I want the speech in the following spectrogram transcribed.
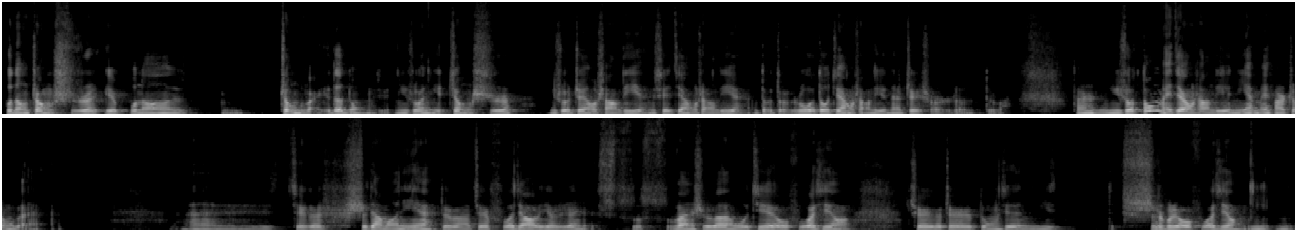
不能证实也不能证伪的东西。你说你证实，你说真有上帝，谁见过上帝？都都如果都见过上帝，那这事儿真对吧？但是你说都没见过上帝，你也没法证伪。哎，这个释迦牟尼对吧？这佛教里人万事万物皆有佛性，这个这个东西你是不是有佛性？你你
